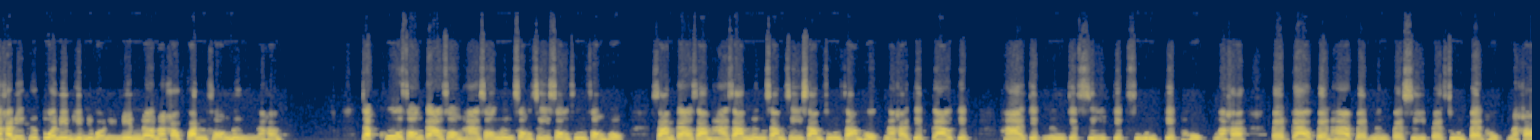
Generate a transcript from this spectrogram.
นะคะ นี่คือตัวเน้นเห็นอยู่บ่อนี่เน้นแล้วนะคะ ฟันสองหนึ่งนะคะ จับคู่สองเก้าสองห้าสองหนึ่งสองสี่สองศูนย์สองหกสามเก้าสามห้าสามหนึ่งสามสี่สามศูนย์สามหกนะคะเจ็ดเก้าเจ็ด ห้าเจ็ดหนึ่งเจ็ดสี่เจ็ดศูนย์เจ็ดหกนะคะแปดเก้าแปดห้าแปดหนึ่งแปดสี่แปดศูนย์แปดหกนะคะ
